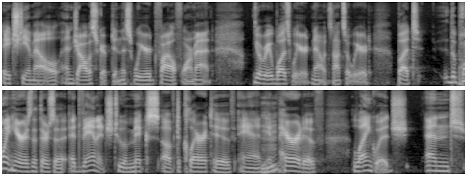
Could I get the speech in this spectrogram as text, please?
HTML and JavaScript in this weird file format. It was weird. Now it's not so weird. But the point here is that there's an advantage to a mix of declarative and mm-hmm. imperative language. And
